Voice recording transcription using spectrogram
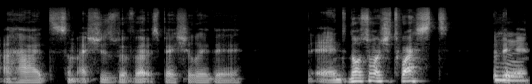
I had some issues with it, especially the, the end. Not so much a twist, but Mhm. the end.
